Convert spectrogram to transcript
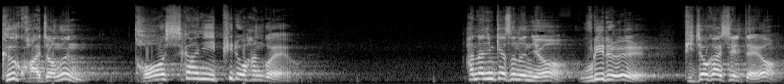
그 과정은 더 시간이 필요한 거예요. 하나님께서는요, 우리를 빚어가실 때요,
